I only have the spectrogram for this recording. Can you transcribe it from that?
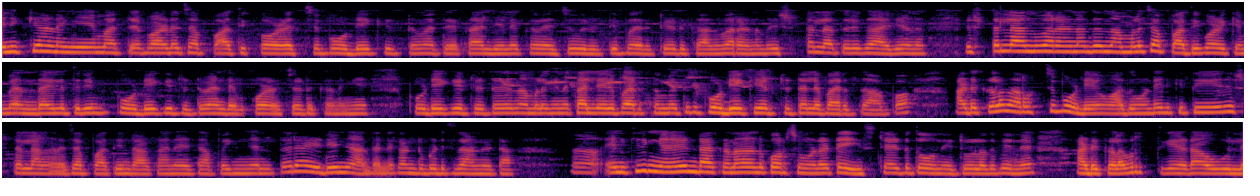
എനിക്കാണെങ്കിൽ മറ്റേപാട് ചപ്പാത്തി കുഴച്ച് പൊടിയൊക്കെ ഇട്ട് മറ്റേ കല്ലിലൊക്കെ വെച്ച് ഉരുട്ടി പുരട്ടി എടുക്കുക എന്ന് പറയണത് ഇഷ്ടമല്ലാത്തൊരു കാര്യമാണ്. ഇഷ്ടമല്ല എന്ന് പറയണത് നമ്മൾ ചപ്പാത്തി കുഴയ്ക്കുമ്പോൾ എന്തായാലും ഇത്തിരി പൊടിയൊക്കെ ഇട്ടിട്ട് വേണ്ടേ? കുഴച്ചെടുക്കണമെങ്കിൽ പൊടിയൊക്കെ ഇട്ടിട്ട് നമ്മളിങ്ങനെ കല്ലിൽ പരത്തുമ്പോൾ ഇത്തിരി പൊടിയൊക്കെ ഇട്ടിട്ടല്ലേ പരത്തുക. അപ്പോൾ അടുക്കള നിറച്ച് പൊടിയാവും. അതുകൊണ്ട് എനിക്ക് തീരെ ഇഷ്ടമല്ല അങ്ങനെ ചപ്പാത്തി ഉണ്ടാക്കാനായിട്ട്. അപ്പോൾ ഇങ്ങനത്തെ ഒരു ഐഡിയ ഞാൻ തന്നെ കണ്ടുപിടിച്ചതാണ് കേട്ടോ എനിക്ക് ഇങ്ങനെ ഉണ്ടാക്കണതാണ് കുറച്ചും കൂടെ ടേസ്റ്റ് ആയിട്ട് തോന്നിയിട്ടുള്ളത്. പിന്നെ അടുക്കള വൃത്തികേടാവില്ല.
